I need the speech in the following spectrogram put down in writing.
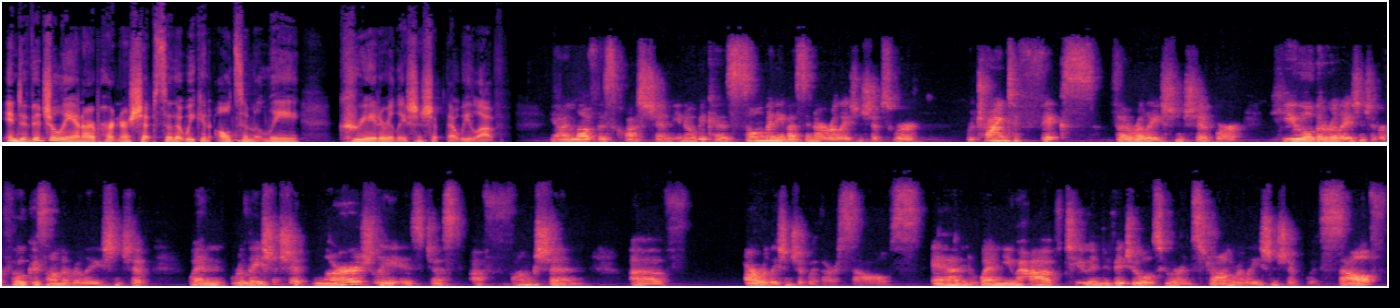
individually in our partnership so that we can ultimately create a relationship that we love. Yeah, I love this question, you know, because so many of us in our relationships we're we're trying to fix the relationship or heal the relationship or focus on the relationship when relationship largely is just a function of our relationship with ourselves. And when you have two individuals who are in strong relationship with self,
